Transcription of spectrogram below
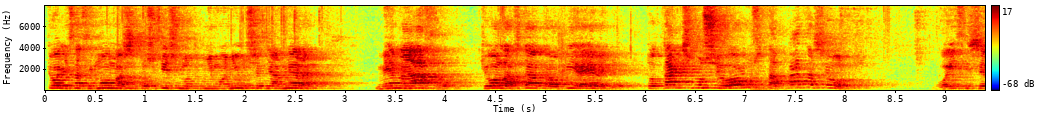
και όλοι θα θυμόμαστε το σκίσιμο του μνημονίου σε μια μέρα με ένα άθρο και όλα αυτά τα οποία έλεγε το τάξιμο σε όλους, τα πάντα σε όλους. Βοήθησε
